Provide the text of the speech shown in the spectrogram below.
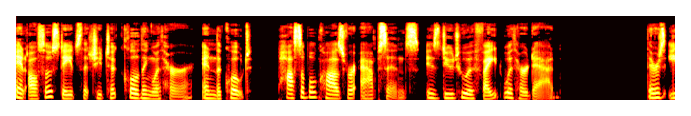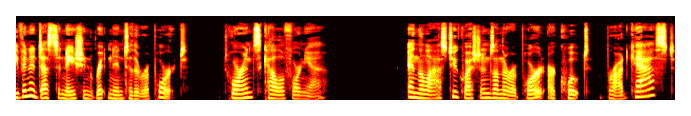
It also states that she took clothing with her, and the quote, possible cause for absence is due to a fight with her dad. There's even a destination written into the report Torrance, California. And the last two questions on the report are, quote, broadcast,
